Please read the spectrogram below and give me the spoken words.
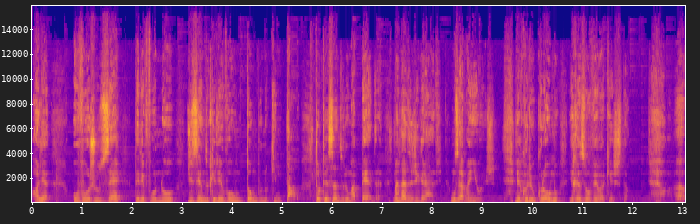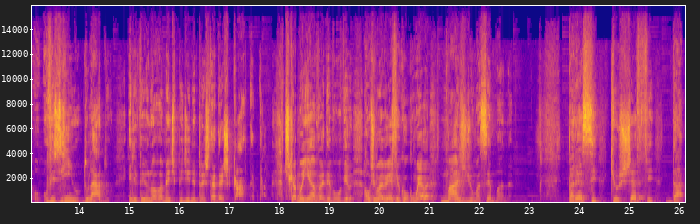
Olha, o vô José telefonou dizendo que levou um tombo no quintal, tropeçando numa pedra, mas nada de grave, uns arranhões. Mercúrio cromo e resolveu a questão. O vizinho do lado, ele veio novamente pedir emprestada a escada. Diz que amanhã vai devolvê-la. A última vez ficou com ela mais de uma semana. Parece que o chefe da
